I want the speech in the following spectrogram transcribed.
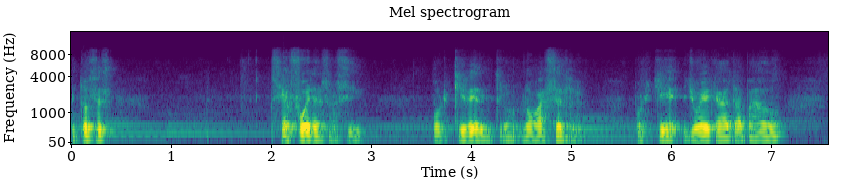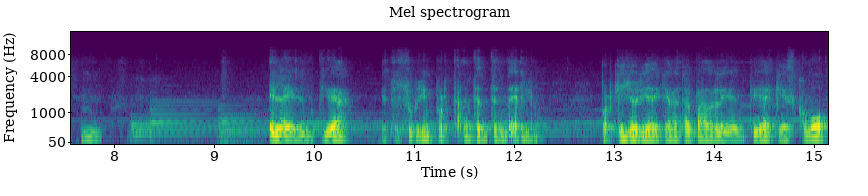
Entonces, si afuera es así, ¿por qué dentro no va a serlo? ¿Por qué yo voy a quedar atrapado en la identidad? Esto es súper importante entenderlo. ¿Por qué yo habría de quedar atrapado en la identidad que es como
